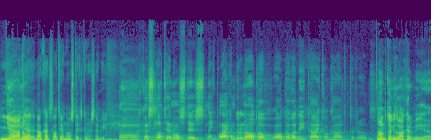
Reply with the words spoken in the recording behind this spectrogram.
Jā, nav, Latvijā, nu. nav kāds Latvijā nosties, ka mēs nebijām. Ah, kas Latvijā nosties? Nik pa laikam tur ir auto, autovadītāji kaut kādi. Tur. No, nu, tagad vakar bija,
